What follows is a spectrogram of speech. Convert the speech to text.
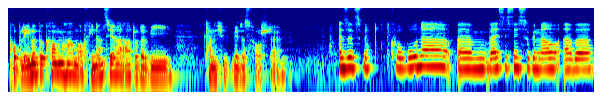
Probleme bekommen haben, auch finanzieller Art? Oder wie kann ich mir das vorstellen? Also jetzt mit Corona ähm, weiß ich es nicht so genau, aber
